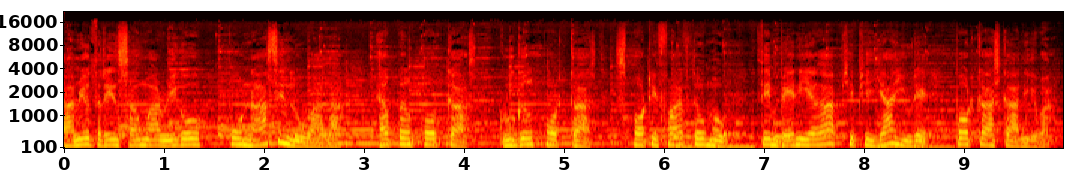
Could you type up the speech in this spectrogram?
ဒါမျိုးသတင်းဆောင်မတွေကိုပိုနားဆင်လိုပါလား Apple Podcast Google Podcast Spotify တို့မှာသင်ပင်ရာဖြစ်ဖြစ်ရယူတဲ့ podcast ကနေပါ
